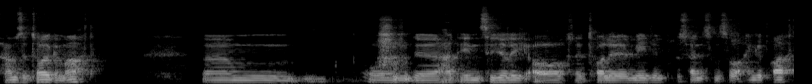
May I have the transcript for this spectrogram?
haben sie toll gemacht. Ähm, und äh, hat ihnen sicherlich auch eine tolle Medienpräsenz und so eingebracht.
